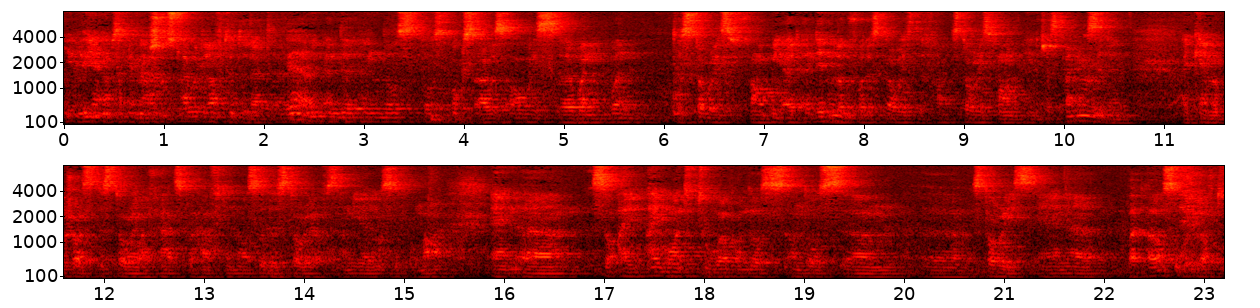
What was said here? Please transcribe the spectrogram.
Yeah, yeah, I, I would love to do that. Uh, Yeah. And, and uh, in those those books, I was always uh, when when the stories found me. I, I didn't look for the stories. The stories found me just by Mm. I came across the story of Herz Haft and also the story of Samia Yusuf Omar, and um, so I, I wanted to work on those on those um, uh, stories. And uh, but I also would love to,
